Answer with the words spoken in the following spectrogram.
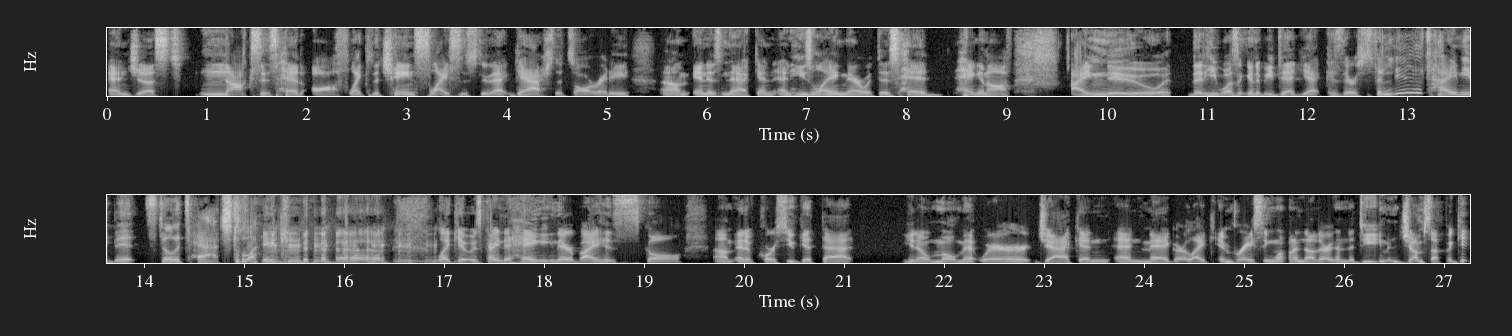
and just knocks his head off. Like the chain slices through that gash that's already um, in his neck, and and he's laying there with his head hanging off. I knew that he wasn't going to be dead yet because there was just a little tiny bit still attached, like like it was kind of hanging there by his skull. Um, and of course, you get that you know moment where Jack and and Meg are like embracing one another, and then the demon jumps up again,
